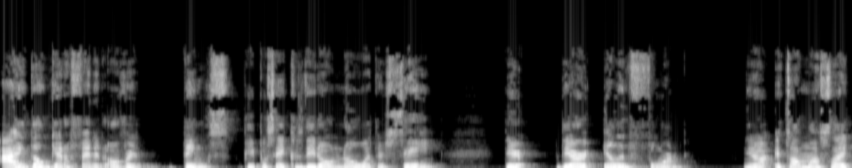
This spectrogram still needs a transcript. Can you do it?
I don't get offended over things people say because they don't know what they're saying. They're, they are ill-informed. You know, it's almost like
